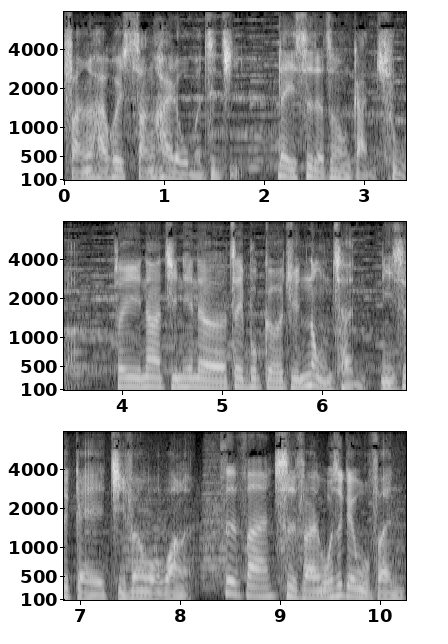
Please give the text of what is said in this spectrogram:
反而还会伤害了我们自己。类似的这种感触啊，所以那今天的这部歌剧弄成，你是给几分？我忘了，四分，四分，我是给五分。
